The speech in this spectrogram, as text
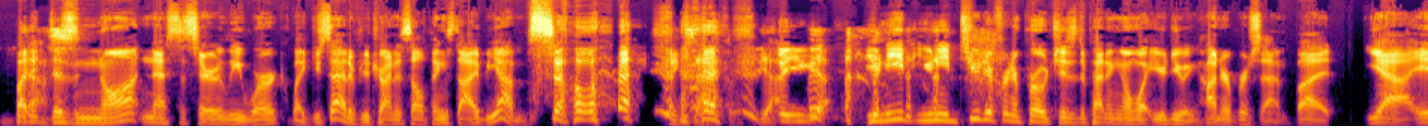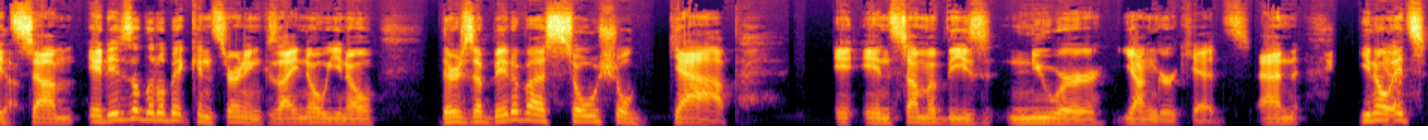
but yes. it does not necessarily work like you said if you're trying to sell things to IBM. So exactly, yeah. so you, yeah. you need you need two different approaches depending on what you're doing, hundred percent. But yeah, it's yeah. um it is a little bit concerning because I know you know there's a bit of a social gap in, in some of these newer younger kids, and you know yeah. it's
